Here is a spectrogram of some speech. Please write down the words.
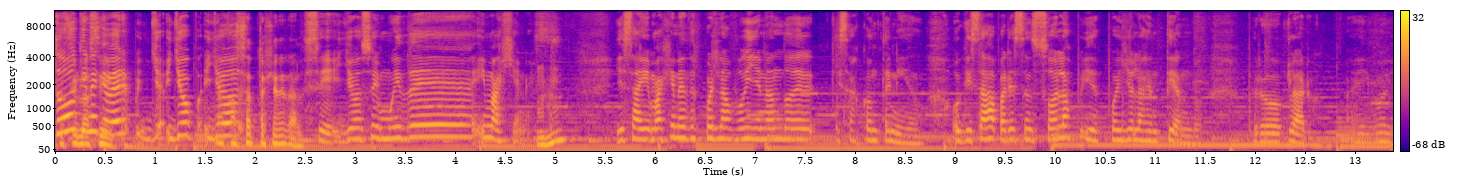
todo tiene que ver, yo, yo, El yo concepto general. Sí, yo soy muy de imágenes. Y esas imágenes después las voy llenando de quizás contenido. O quizás aparecen solas y después yo las entiendo. Pero claro, ahí voy.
